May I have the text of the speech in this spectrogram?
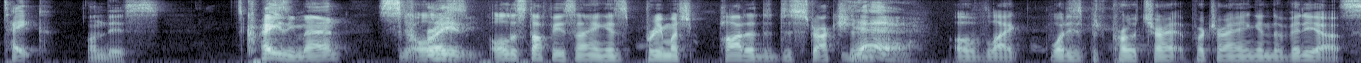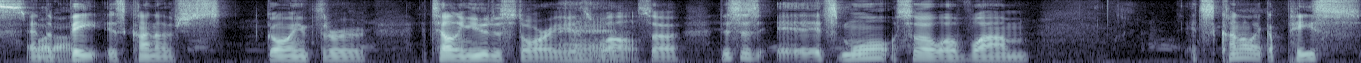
take on this. It's crazy, man. It's Yeah, all, this, crazy. all the stuff he's saying is pretty much part of the distraction Yeah. Of like what he's portray- portraying in the video, and the on. beat is kind of going through, telling you the story as well. So this is it's more so of um, it's kind of like a piece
